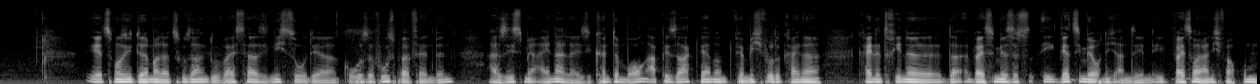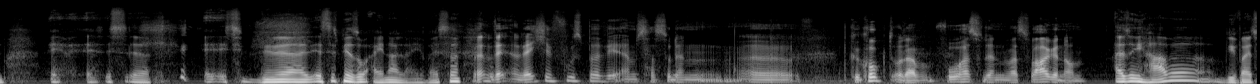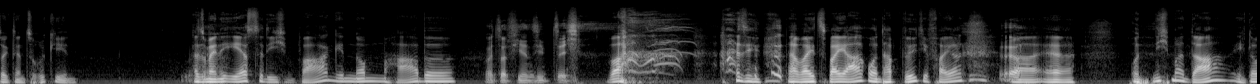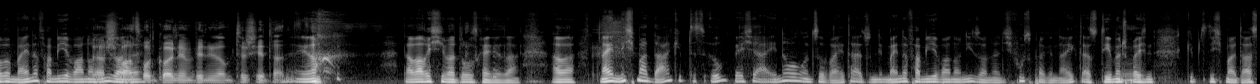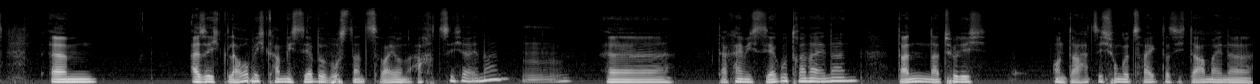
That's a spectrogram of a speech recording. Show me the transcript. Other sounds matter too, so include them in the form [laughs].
Jetzt muss ich dir mal dazu sagen, du weißt ja, dass ich nicht so der große Fußballfan bin. Also sie ist mir einerlei. Sie könnte morgen abgesagt werden und für mich würde keine, keine Träne, da, weißt du, mir ist ich werde sie mir auch nicht ansehen. Ich weiß auch gar nicht warum. Äh, Es ist, [laughs] äh, es, äh, es ist mir so einerlei, weißt du? Wel- wel- Welche Fußball-WMs hast du denn äh, geguckt oder wo hast du denn was wahrgenommen? Also ich habe, wie weit soll ich denn zurückgehen? Also meine erste, die ich wahrgenommen habe, 1974. war, [laughs] also da war ich zwei Jahre und habe wild gefeiert. Ja. Äh, und nicht mal da, ich glaube, meine Familie war noch Ja, nie so. eine- Schwarz-Rot-Gold im Windel am Tisch getanzt. Ja, da war richtig was los, kann ich dir sagen. Aber nein, nicht mal da gibt es irgendwelche Erinnerungen und so weiter. Also meine Familie war noch nie sonderlich Fußball geneigt. Also dementsprechend gibt es nicht mal das. Ähm, also ich glaube, ich kann mich sehr bewusst an 82 erinnern. Mhm. Äh, da kann ich mich sehr gut dran erinnern. Dann natürlich, und da hat sich schon gezeigt, dass ich da meine,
